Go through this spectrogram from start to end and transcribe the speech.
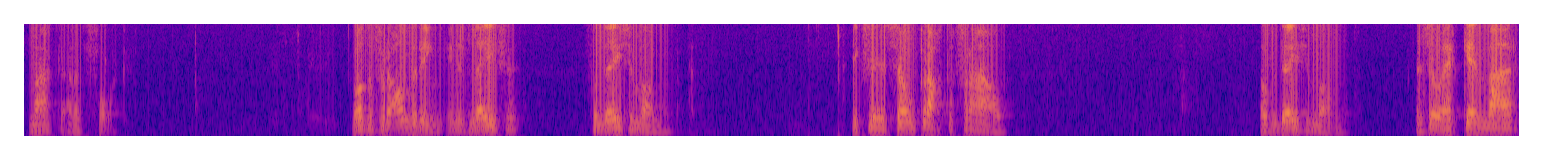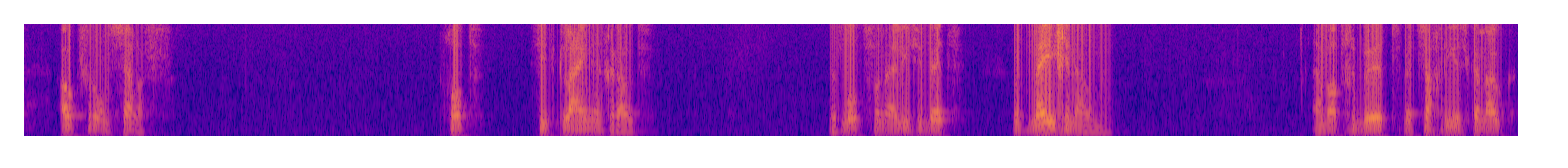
maakte aan het volk. Wat een verandering in het leven van deze man. Ik vind het zo'n prachtig verhaal over deze man. En zo herkenbaar ook voor onszelf. God ziet klein en groot. Het lot van Elisabeth wordt meegenomen. En wat gebeurt met Zacharias kan ook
